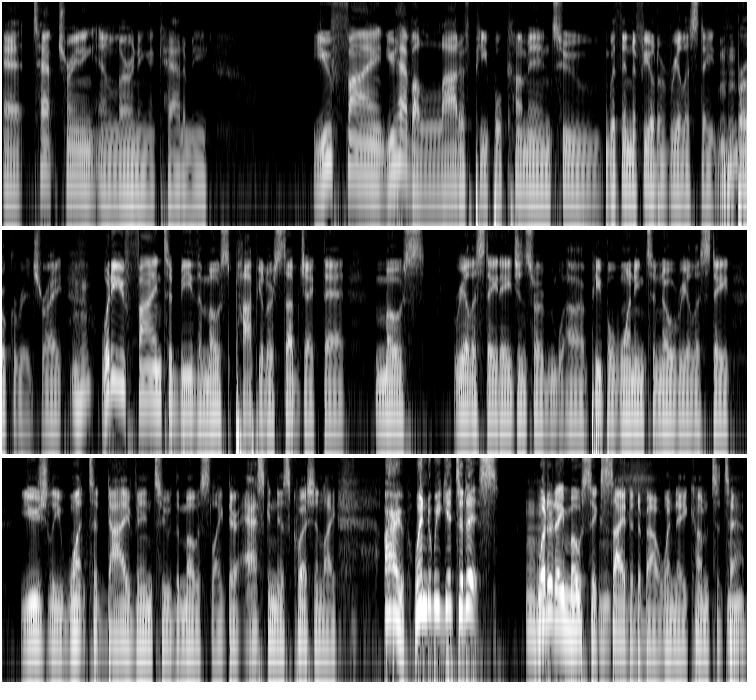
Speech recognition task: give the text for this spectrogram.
at Tap Training and Learning Academy. You find you have a lot of people come into within the field of real estate and brokerage, right? What do you find to be the most popular subject that most real estate agents or uh, people wanting to know real estate usually want to dive into the most? Like they're asking this question, like, "All right, when do we get to this?" Mm-hmm. What are they most mm-hmm. excited about when they come to mm-hmm. tap?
